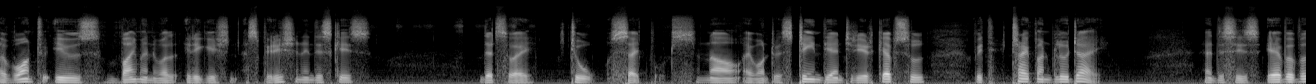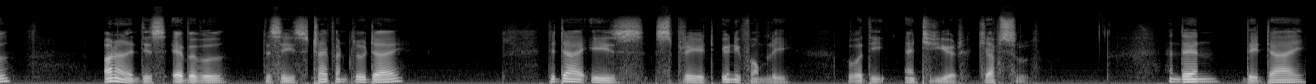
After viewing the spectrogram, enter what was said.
I want to use bimanual irrigation aspiration in this case that's why two side ports. Now I want to stain the anterior capsule with trypan blue dye and this is air bubble. Underneath this air bubble this is trypan blue dye. The dye is sprayed uniformly over the anterior capsule and then the dye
